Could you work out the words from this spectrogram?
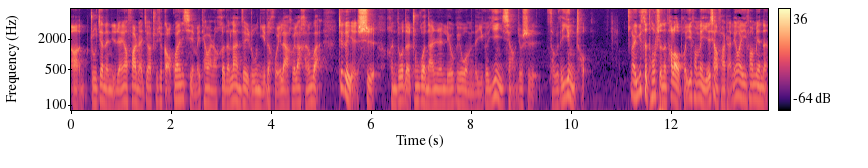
啊，逐渐的，你人要发展就要出去搞关系，每天晚上喝得烂醉如泥的回来，回来很晚，这个也是很多的中国男人留给我们的一个印象，就是所谓的应酬。那与此同时呢，他老婆一方面也想发展，另外一方面呢，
